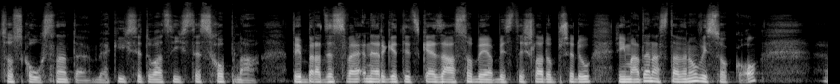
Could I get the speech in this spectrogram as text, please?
co zkousnete, v jakých situacích jste schopná vybrat ze své energetické zásoby, abyste šla dopředu, že ji máte nastavenou vysoko, eh,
